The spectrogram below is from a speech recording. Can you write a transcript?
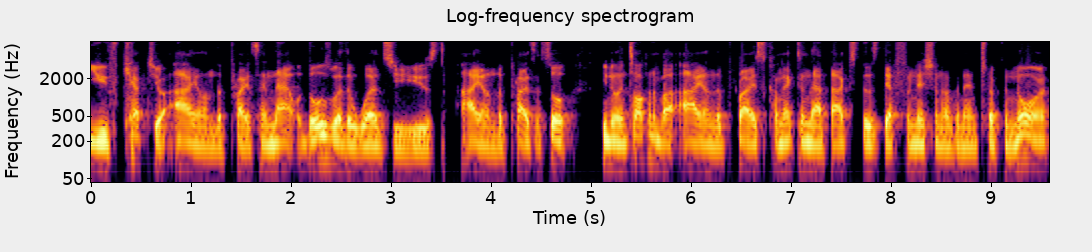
you've kept your eye on the price. And that those were the words you used, eye on the price. And so, you know, in talking about eye on the price, connecting that back to this definition of an entrepreneur,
